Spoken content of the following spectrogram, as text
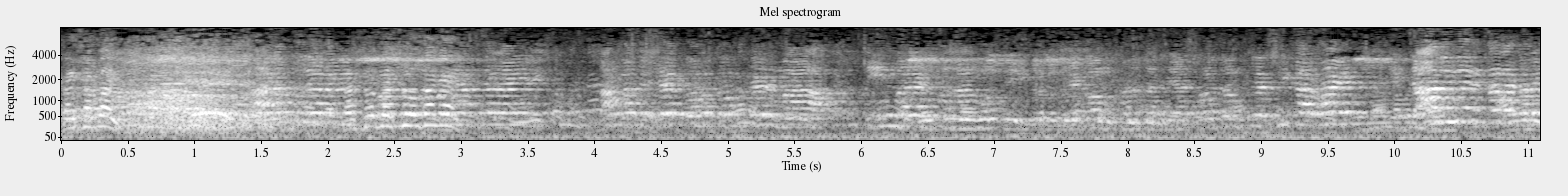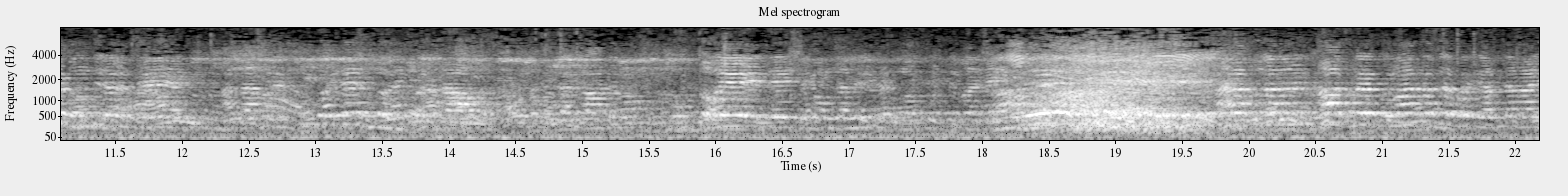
কাইসা ভাই কাইসা ভাই জিয়া ষড়যন্ত্রের শিকার হয়ে জালিমের কারাগারে বন্দী রয়েছে খেদমত করতে পারে আল্লাহ তোমাদের খাস করে তোমার কাছে ফরিয়াদ জানাই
